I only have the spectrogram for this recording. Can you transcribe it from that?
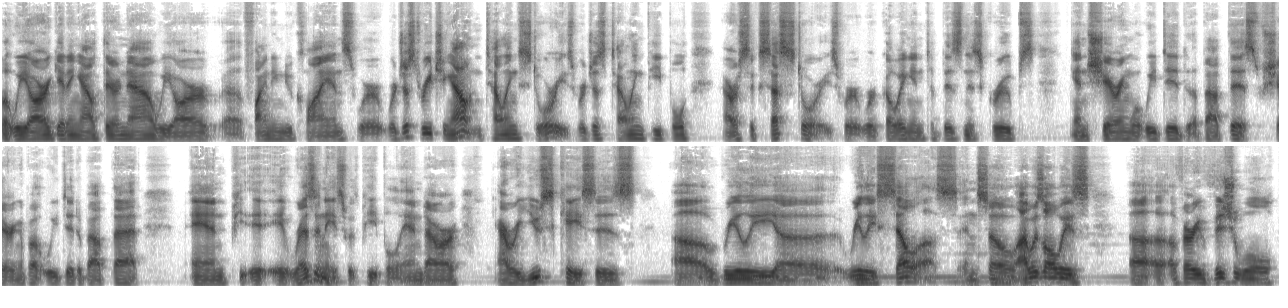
but we are getting out there now. We are uh, finding new clients. We're, we're just reaching out and telling stories. We're just telling people our success stories. We're, we're going into business groups and sharing what we did about this, sharing about what we did about that, and it, it resonates with people. And our our use cases uh, really uh, really sell us. And so I was always uh, a very visual.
